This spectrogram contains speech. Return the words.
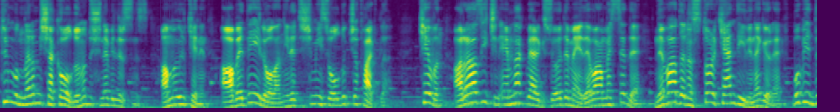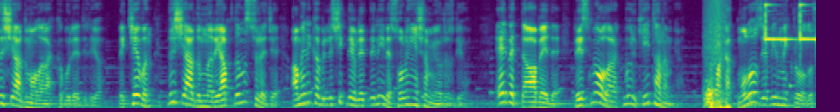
Tüm bunların bir şaka olduğunu düşünebilirsiniz. Ama ülkenin ABD ile olan iletişimi ise oldukça farklı. Kevin arazi için emlak vergisi ödemeye devam etse de Nevada'nın Store Candy iline göre bu bir dış yardım olarak kabul ediliyor. Ve Kevin dış yardımları yaptığımız sürece Amerika Birleşik Devletleri ile sorun yaşamıyoruz diyor. Elbette ABD resmi olarak bu ülkeyi tanımıyor. Fakat Molosya bir mikro ulus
